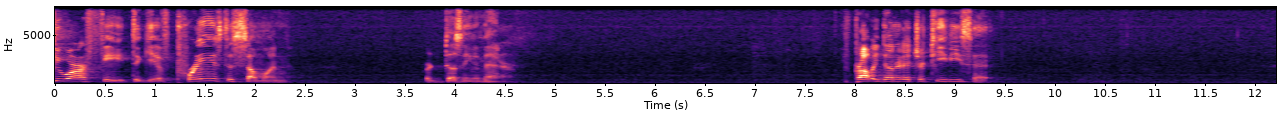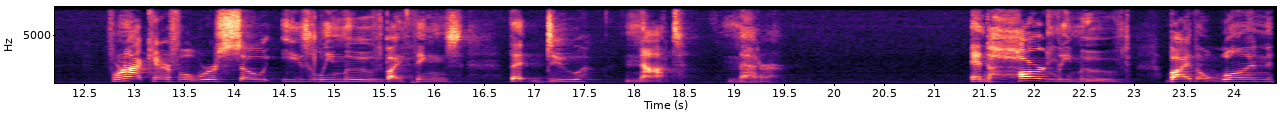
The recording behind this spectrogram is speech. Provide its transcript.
to our feet to give praise to someone, or it doesn't even matter. You've probably done it at your TV set. If we're not careful, we're so easily moved by things that do not matter. And hardly moved by the one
